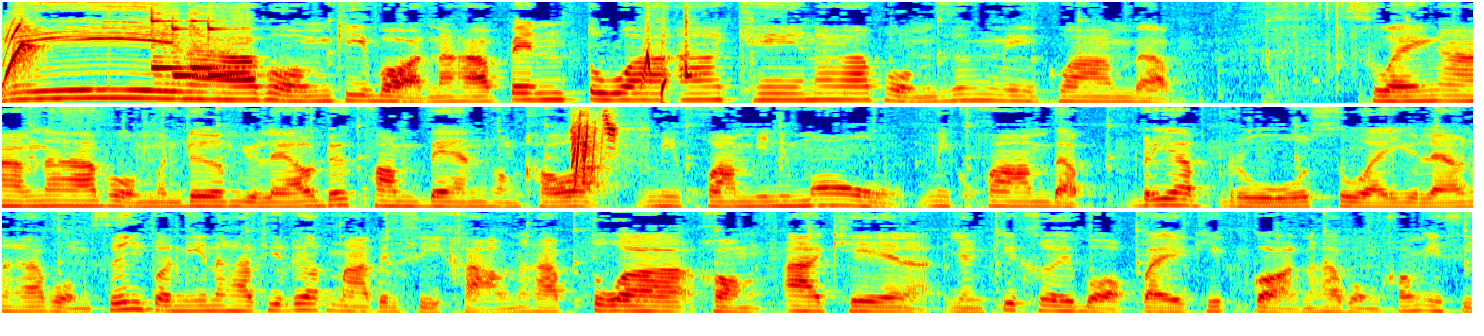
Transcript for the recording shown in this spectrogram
นี่นะครับผมคีย์บอร์ดนะครับ เป็นตัว RK นะครับผมซึ่งมีความแบบ สวยงามนะครับผมเหมือนเดิมอยู่แล้วด้วยความแบรนด์ของเขาอะมีความมินิมอลมีความแบบเรียบหรูสวยอยู่แล้วนะครับผมซึ่งตัวนี้นะครับที่เลือกมาเป็นสีขาวนะครับตัวของ RK น่ะอย่างที่เคยบอกไปคลิปก่อนนะครับผมเขามีสี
